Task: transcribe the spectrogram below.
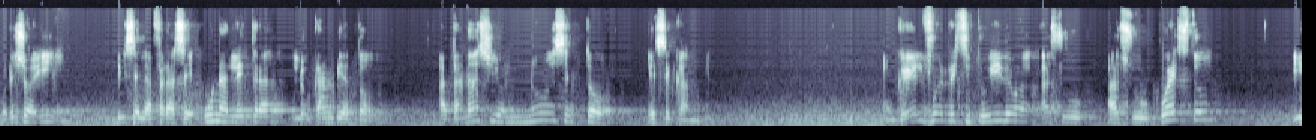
Por eso ahí dice la frase, una letra lo cambia todo. Atanasio no aceptó ese cambio. Aunque él fue restituido a su, a su puesto y,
